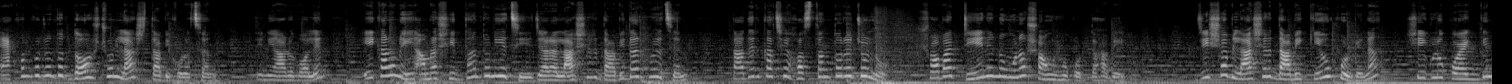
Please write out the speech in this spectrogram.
এখন পর্যন্ত জন লাশ দাবি করেছেন। তিনি আরও বলেন এই কারণেই আমরা সিদ্ধান্ত নিয়েছি যারা লাশের দাবিদার হয়েছেন তাদের কাছে হস্তান্তরের জন্য সবার ডিএনএ নমুনা সংগ্রহ করতে হবে। যেসব লাশের দাবি কেউ করবে না, সেগুলো কয়েকদিন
